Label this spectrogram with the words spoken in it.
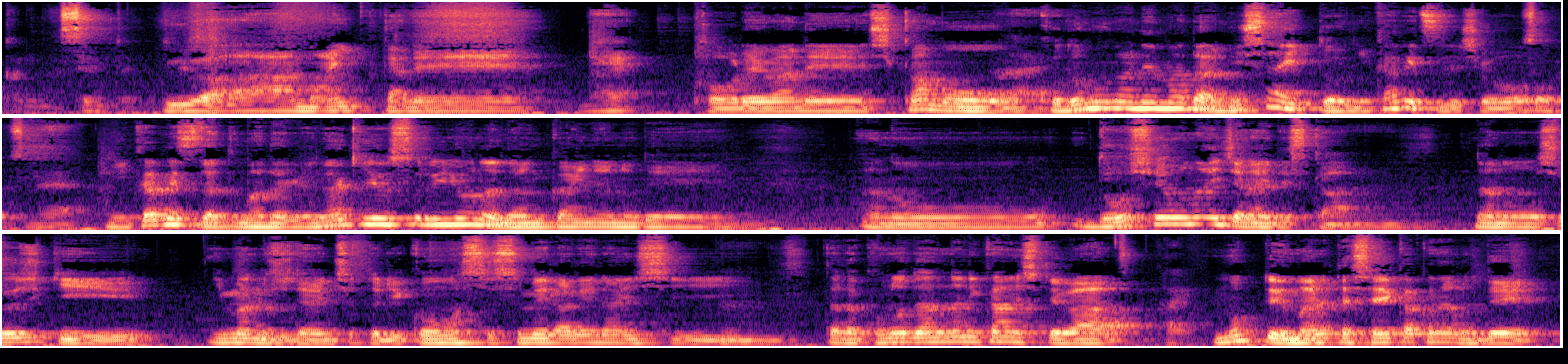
分かりませんといううわー、参ったね。ね。これはね、しかもはい。子供がね、まだ2歳と2ヶ月でしょ？そうですね ?2 ヶ月だとまだ夜泣きをするような段階なので、あのーどうしようもないじゃないですか。あの、正直、今の時代にちょっと離婚は進められないし、ただこの旦那に関しては、はいもっと生まれた性格なので、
